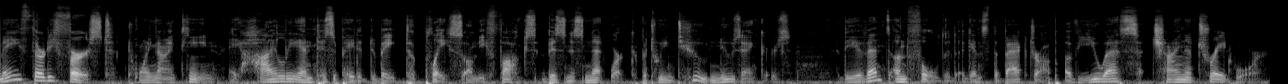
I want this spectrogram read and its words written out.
May 31st, 2019, a highly anticipated debate took place on the Fox Business Network between two news anchors. The event unfolded against the backdrop of U.S. China trade war.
